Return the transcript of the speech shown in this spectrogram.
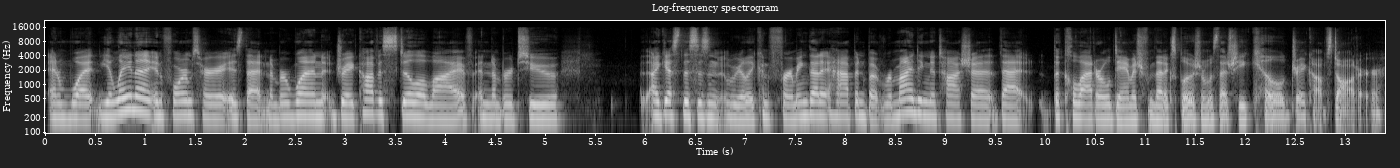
And what Yelena informs her is that number one, Dreykov is still alive, and number two, I guess this isn't really confirming that it happened, but reminding Natasha that the collateral damage from that explosion was that she killed Dreykov's daughter.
